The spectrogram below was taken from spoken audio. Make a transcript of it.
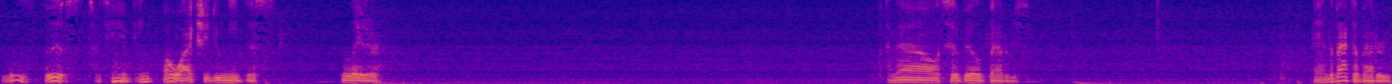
What is this? Titanium ingot. Oh, I actually do need this for later. And now to build batteries. And the backup battery.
